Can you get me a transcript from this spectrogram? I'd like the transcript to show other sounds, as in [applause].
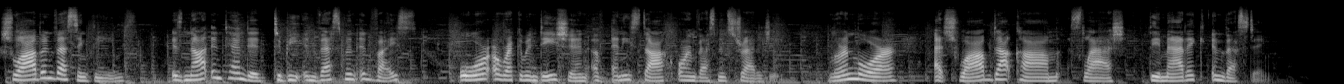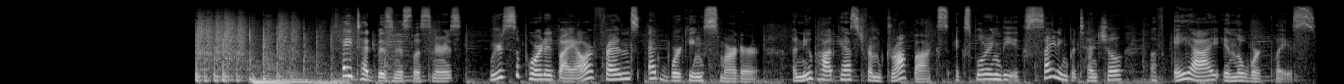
Schwab Investing Themes is not intended to be investment advice or a recommendation of any stock or investment strategy. Learn more at schwab.com slash thematic investing. Hey, TED Business listeners. We're supported by our friends at Working Smarter, a new podcast from Dropbox exploring the exciting potential of AI in the workplace.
